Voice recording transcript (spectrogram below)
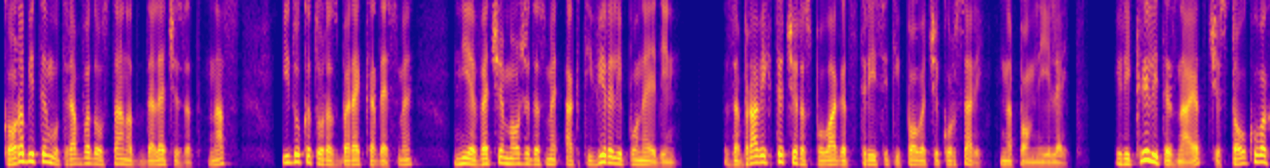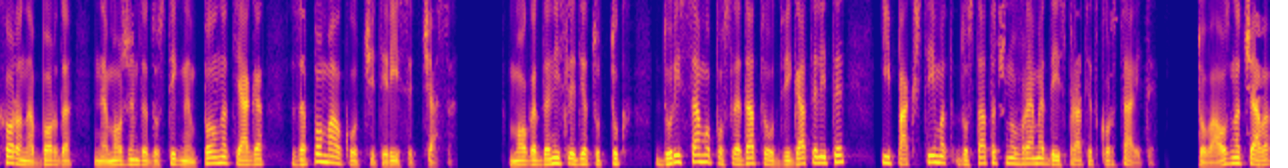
Корабите му трябва да останат далече зад нас и докато разбере къде сме, ние вече може да сме активирали поне един. Забравихте, че разполагат с 30 и повече курсари, напомни и Лейт. Рикрилите знаят, че с толкова хора на борда не можем да достигнем пълна тяга за по-малко от 40 часа. Могат да ни следят от тук, дори само по следата от двигателите и пак ще имат достатъчно време да изпратят корсарите. Това означава,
